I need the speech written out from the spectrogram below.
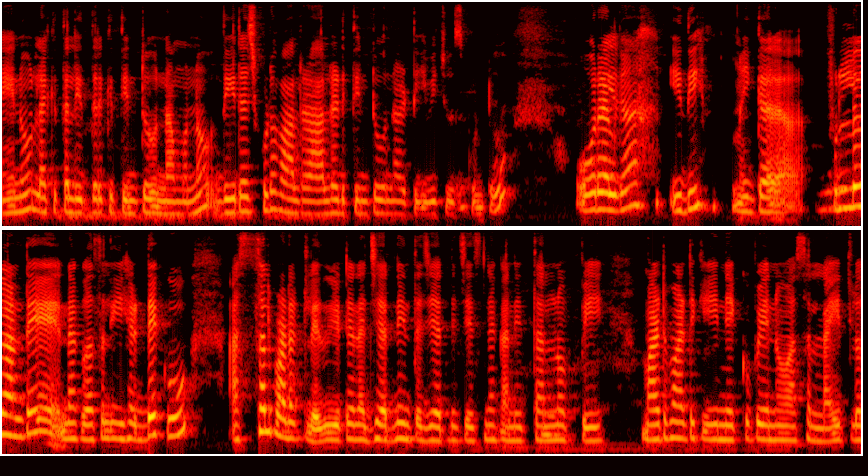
నేను లకితలు ఇద్దరికి తింటూ ఉన్నామును ధీరజ్ కూడా వాళ్ళు ఆల్రెడీ తింటూ ఉన్నారు టీవీ చూసుకుంటూ. ఓవరాల్గా ఇది ఇంకా ఫుల్గా అంటే నాకు అసలు ఈ హెడ్ఏక్ అస్సలు పడట్లేదు. ఎటైనా జర్నీ ఇంత జర్నీ చేసినా కానీ తలనొప్పి మాటిమాటికి నెక్కు పెయిన్ అసలు నైట్లో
